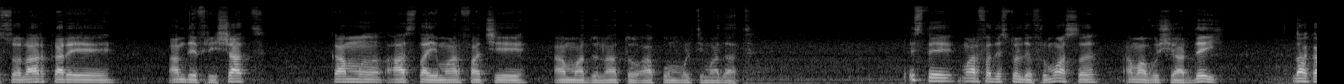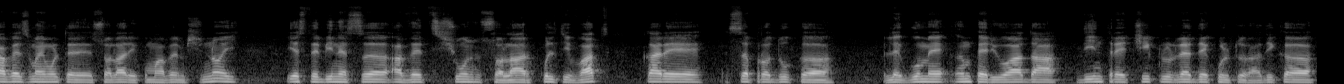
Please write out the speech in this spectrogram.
solar care am defrișat, cam asta e marfa ce am adunat-o acum ultima dată. Este marfa destul de frumoasă, am avut și ardei, dacă aveți mai multe solari cum avem și noi, este bine să aveți și un solar cultivat care să producă legume în perioada dintre ciclurile de cultură, adică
